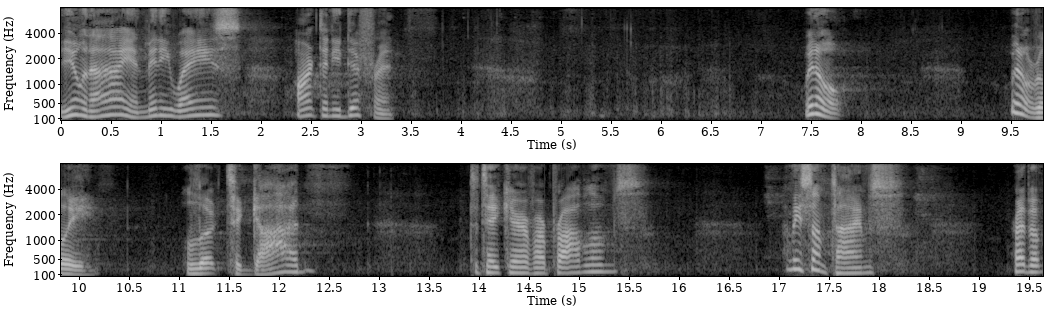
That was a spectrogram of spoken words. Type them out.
You and I, in many ways, aren't any different. We don't, we don't really look to God to take care of our problems. I mean, sometimes, right? But,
